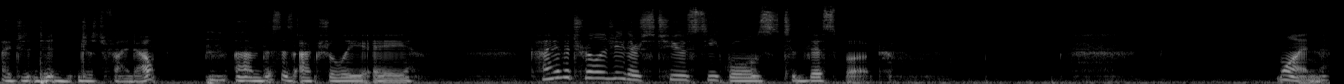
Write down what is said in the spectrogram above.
I did just find out. Um, this is actually a kind of a trilogy. There's two sequels to this book. One,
